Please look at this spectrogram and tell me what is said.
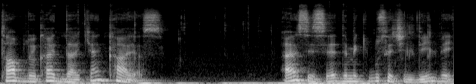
tabloyu kaydederken k yaz. Else ise demek ki bu seçili değil ve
